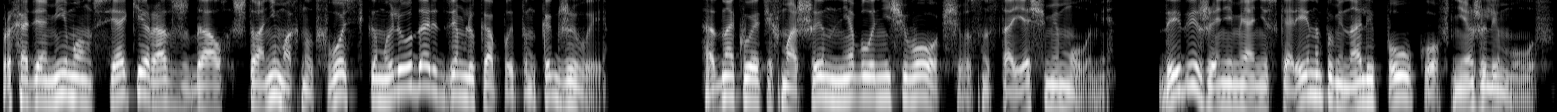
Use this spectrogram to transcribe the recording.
Проходя мимо, он всякий раз ждал, что они махнут хвостиком или ударят землю копытом, как живые. Однако у этих машин не было ничего общего с настоящими мулами. Да и движениями они скорее напоминали пауков, нежели мулов.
